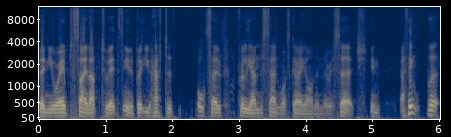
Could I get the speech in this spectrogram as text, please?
then you're able to sign up to it. You know, but you have to also fully understand what's going on in the research. In I think that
